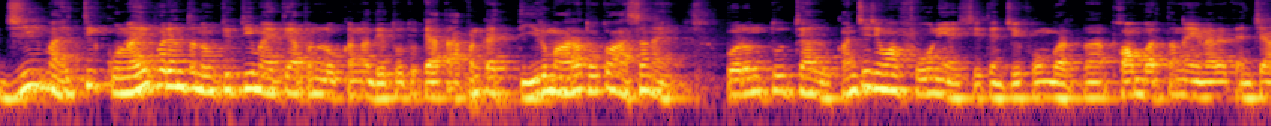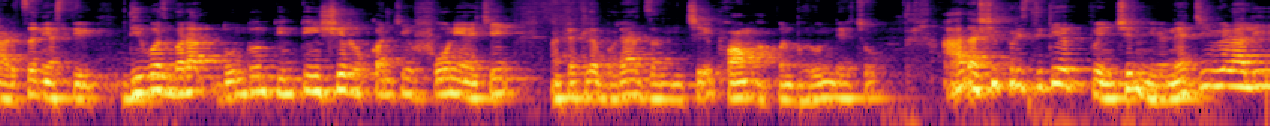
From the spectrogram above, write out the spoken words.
जी माहिती कोणाहीपर्यंत नव्हती ती माहिती आपण लोकांना देत होतो. त्यात आपण काय तीर मारत होतो असं नाही. परंतु त्या लोकांचे जेव्हा फोन यायचे त्यांचे फॉर्म भरताना फॉर्म भरताना येणाऱ्या त्यांच्या अडचणी असतील दिवसभरात दोन दोन तीन तीनशे लोकांचे फोन यायचे आणि त्यातल्या बऱ्याच जणांचे फॉर्म आपण भरून द्यायचो. आज अशी परिस्थिती पेन्शन मिळण्याची वेळ आली.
